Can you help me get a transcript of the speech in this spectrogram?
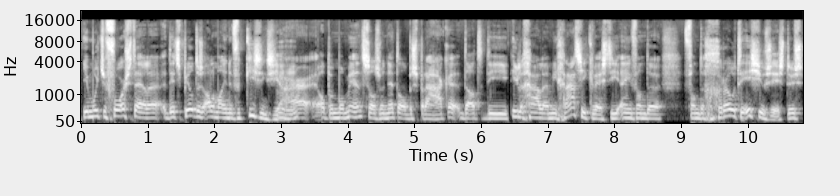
je moet je voorstellen, dit speelt dus allemaal in een verkiezingsjaar. Mm -hmm. Op een moment, zoals we net al bespraken, dat die illegale migratiekwestie een van de, van de grote issues is. Dus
